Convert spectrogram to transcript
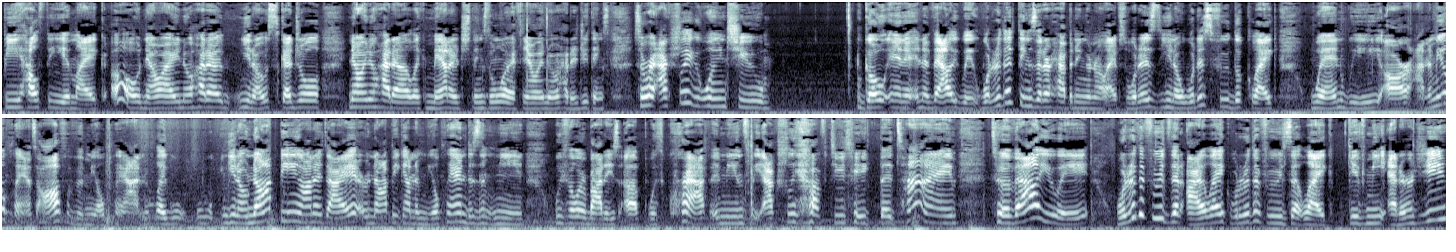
be healthy and like, oh, now I know how to, you know, schedule. Now I know how to like manage things in life. Now I know how to do things. So we're actually going to go in and evaluate what are the things that are happening in our lives. What is you know what does food look like when we are on a meal plan off of a meal plan? Like you know not being on a diet or not being on a meal plan doesn't mean we fill our bodies up with crap. It means we actually have to take the time to evaluate what are the foods that i like what are the foods that like give me energy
